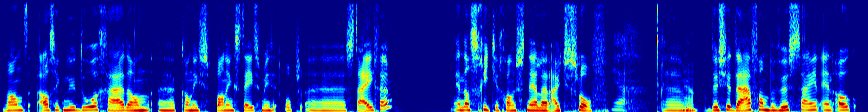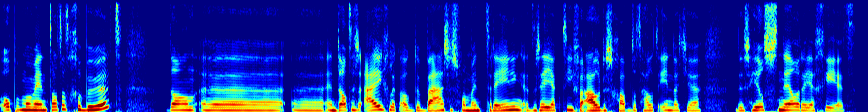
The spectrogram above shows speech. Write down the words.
Want als ik nu doorga, dan uh, kan die spanning steeds meer opstijgen. Uh, en dan schiet je gewoon sneller uit je slof. Ja. Um, ja. Dus je daarvan bewust zijn. En ook op het moment dat het gebeurt, dan, uh, en dat is eigenlijk ook de basis van mijn training, het reactieve ouderschap. Dat houdt in dat je dus heel snel reageert.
